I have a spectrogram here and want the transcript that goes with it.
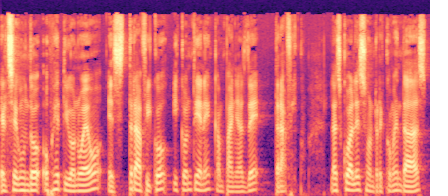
El segundo objetivo nuevo es tráfico y contiene campañas de tráfico, las cuales son recomendadas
